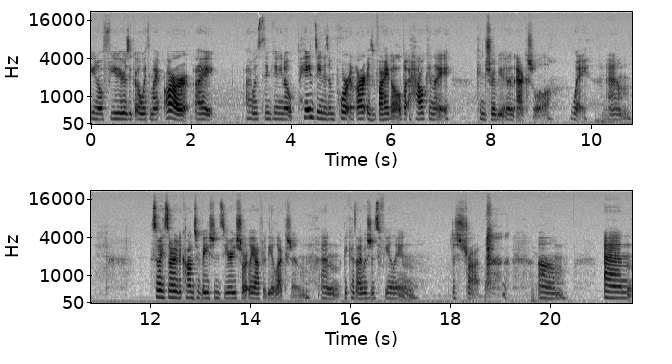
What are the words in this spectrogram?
you know, a few years ago with my art, I I was thinking, you know, painting is important, art is vital, but how can I contribute in an actual way? Um, so I started a conservation series shortly after the election, and because I was just feeling distraught, um, and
